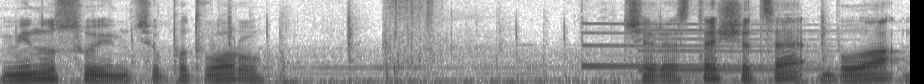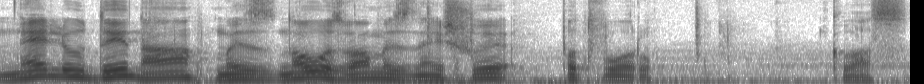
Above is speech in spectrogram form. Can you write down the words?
Мінусуємо цю потвору. Через те, що це була не людина. Ми знову з вами знайшли потвору. Клас.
